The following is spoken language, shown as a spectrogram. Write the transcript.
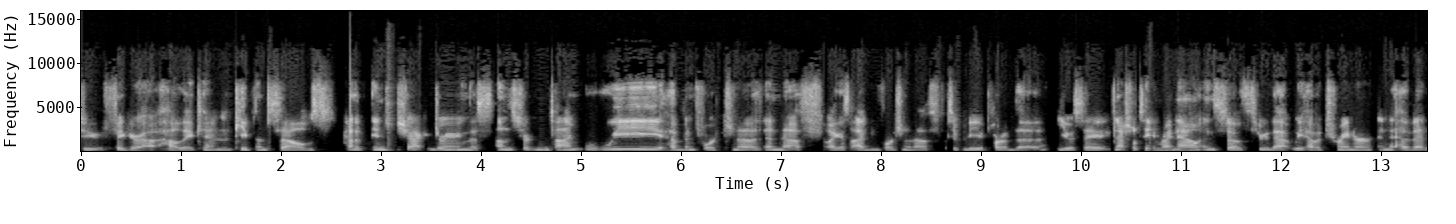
to figure out how they can keep themselves kind of in check during this uncertain time. We have been fortunate enough, I guess I've been fortunate enough to be a part of the USA national team right now. And so, through that, we have a trainer and have had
